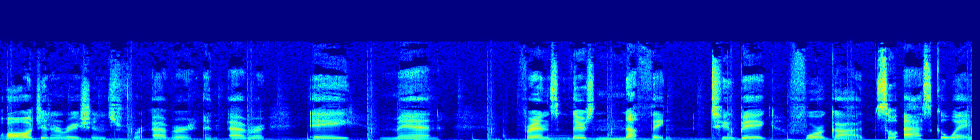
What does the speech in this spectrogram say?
all generations forever and ever. Amen. Friends, there's nothing too big for God. So ask away.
